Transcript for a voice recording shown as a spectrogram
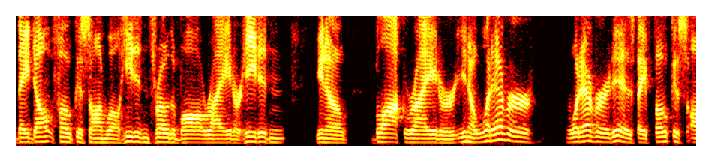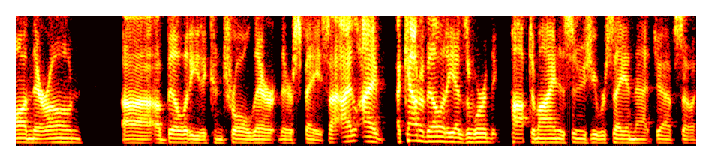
they don't focus on, well, he didn't throw the ball right, or he didn't, you know, block right, or, you know, whatever, whatever it is, they focus on their own uh, ability to control their their space. I, I, I, accountability as a word that popped to mind as soon as you were saying that, Jeff. So I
